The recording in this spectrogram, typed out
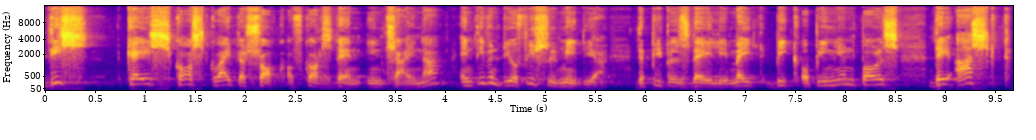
this case caused quite a shock, of course, then in China, and even the official media, the People's Daily, made big opinion polls. They asked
